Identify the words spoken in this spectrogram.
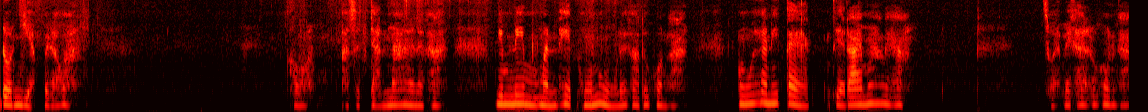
โดนเหยียบไปแล้วอะเขาอัศจรรย์มากเลยนะคะ นิ่มๆ เหมือนเห็ดหูหนูเลยค่ะ ทุกคนค่ะ โอ้ยอันนี้แตกเสียดายมากเลยค่ะ สวยไหมคะทุกคนคะ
